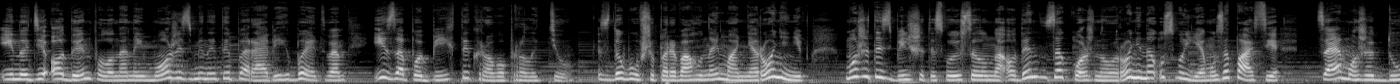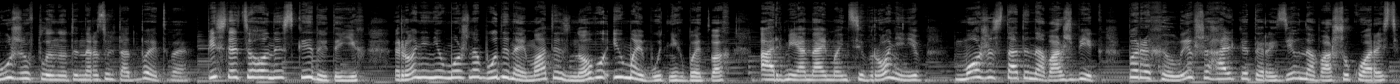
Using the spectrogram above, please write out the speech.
Іноді один полонений може змінити перебіг битви і запобігти кровопролиттю. Здобувши перевагу наймання ронінів, можете збільшити свою силу на один за кожного роніна у своєму запасі. Це може дуже вплинути на результат битви. Після цього не скидуйте їх. Ронінів можна буде наймати знову і в майбутніх битвах. Армія найманців ронінів може стати на ваш бік, перехиливши гальки терезів на вашу користь.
